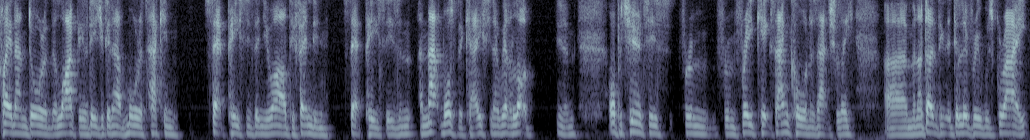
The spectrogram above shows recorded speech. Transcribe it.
playing Andorra, the likelihood is you're going to have more attacking set pieces than you are defending set pieces, and and that was the case. You know, we had a lot of you know opportunities from from free kicks and corners actually, um, and I don't think the delivery was great.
